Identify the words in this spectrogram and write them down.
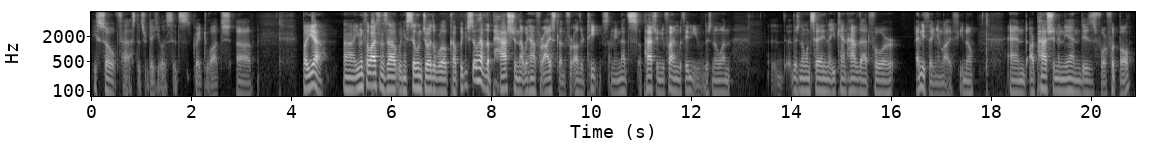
He's so fast, it's ridiculous. It's great to watch. Uh, but yeah, uh, even though Iceland's out, we can still enjoy the World Cup. We can still have the passion that we have for Iceland for other teams. I mean, that's a passion you find within you. There's no one, there's no one saying that you can't have that for anything in life, you know. And our passion in the end is for football.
